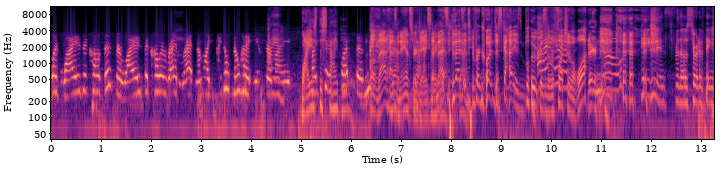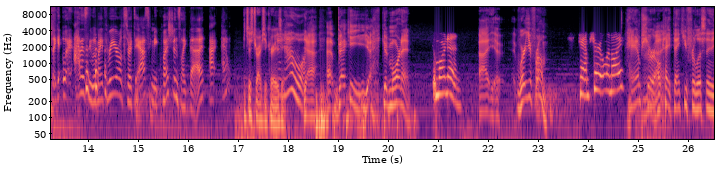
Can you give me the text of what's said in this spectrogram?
like why is it called this or why is the color red red? And I'm like, I don't know how to answer I- my Why is my the sky blue? questions. Well, that has Yeah, an answer, yeah, Jason. right, that's yeah, that's yeah. a different question. The sky is blue because of the I reflection of the water. No patience for those sort of things. Like honestly, when my three-year-old starts asking me questions like that, I, I don't It just drives you crazy. know. Yeah. Uh, Becky, good morning. Good morning. Uh, where are you from? Hampshire, Illinois. Hampshire. All right. Okay. Thank you for listening to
